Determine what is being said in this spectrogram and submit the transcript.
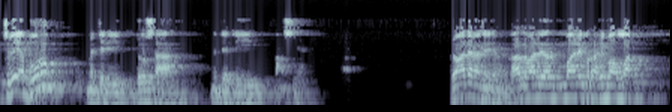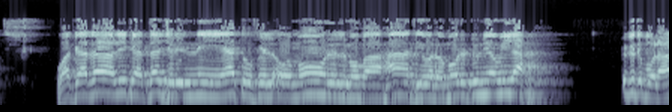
jelek yang buruk menjadi dosa, menjadi maksiat. Ada nasihatnya. Kalau Malik rahimahullah wa kadzalika tajri niyatu fil umuril mubahati wal umur dunyawiyah Begitu pula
